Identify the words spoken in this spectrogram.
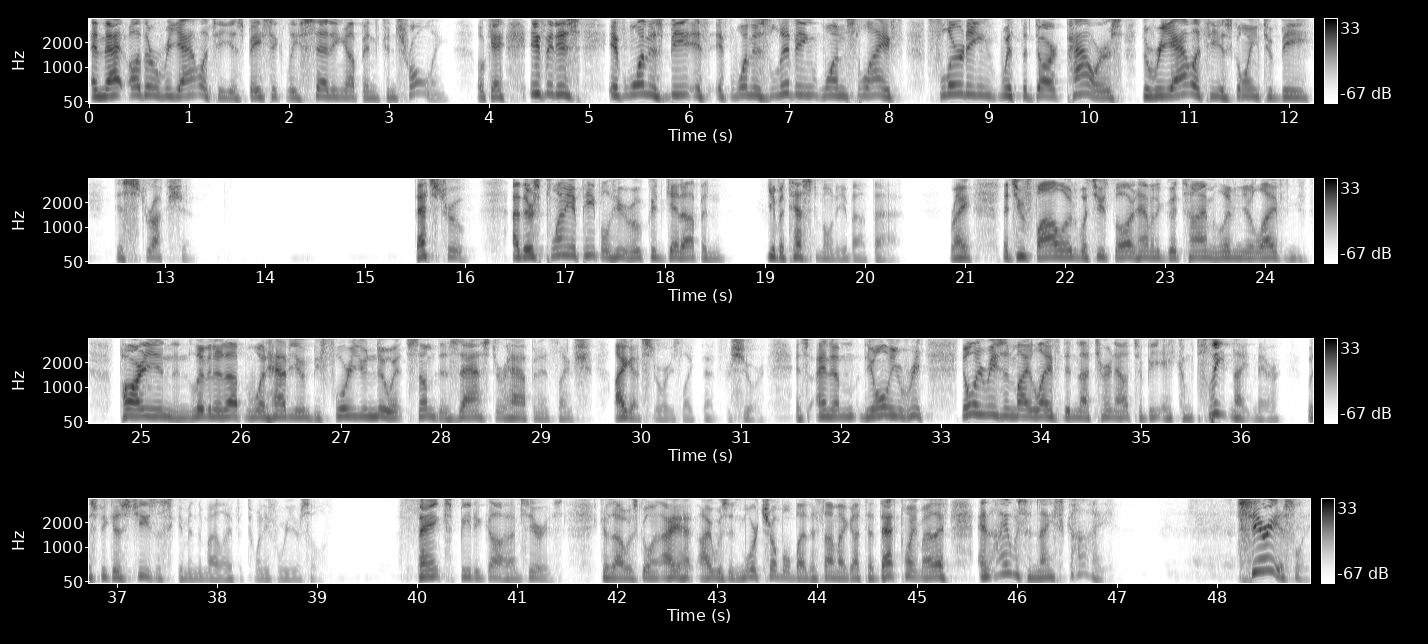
And that other reality is basically setting up and controlling. Okay? If it is, if one is be if, if one is living one's life flirting with the dark powers, the reality is going to be destruction. That's true. Uh, there's plenty of people here who could get up and give a testimony about that, right? That you followed what you thought and having a good time and living your life and partying and living it up and what have you. And before you knew it, some disaster happened. It's like, I got stories like that for sure. And, so, and um, the, only re- the only reason my life did not turn out to be a complete nightmare was because Jesus came into my life at 24 years old. Thanks be to God. I'm serious. Because I was going, I, had, I was in more trouble by the time I got to that point in my life. And I was a nice guy. Seriously.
